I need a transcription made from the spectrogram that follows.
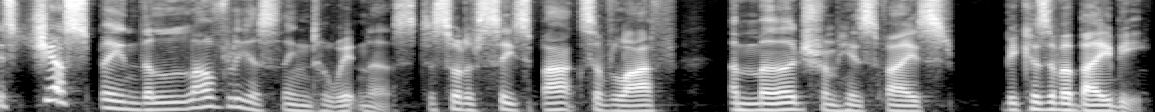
it's just been the loveliest thing to witness to sort of see sparks of life emerge from his face because of a baby.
